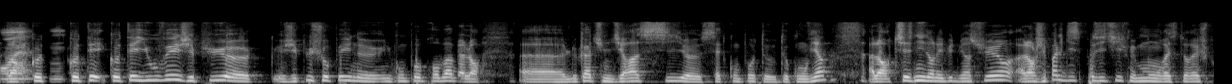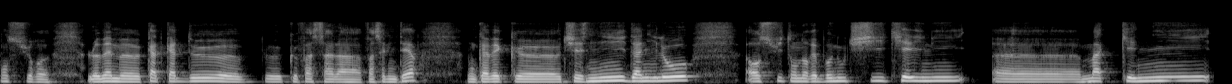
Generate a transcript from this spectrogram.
Alors mm. côté côté Juve, j'ai pu j'ai pu choper une, une compo probable. Alors Lucas, tu me diras si cette compo te, te, convient. Alors Chesney dans les buts bien sûr. Alors j'ai pas le dispositif, mais bon, on resterait, je pense, sur le même 4-4-2 que face à la face à l'Inter. Donc avec Chesney, Danilo. Ensuite, on aurait Bonucci, Chiellini, euh, McKenny.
